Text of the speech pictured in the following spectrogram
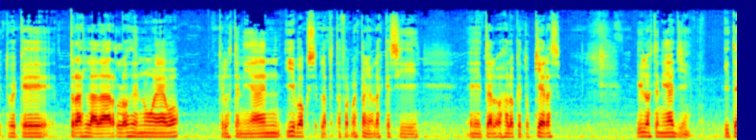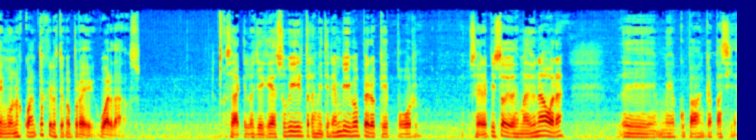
y tuve que trasladarlos de nuevo, que los tenía en Evox, la plataforma española es que si te aloja lo que tú quieras, y los tenía allí. Y tengo unos cuantos que los tengo por ahí guardados. O sea, que los llegué a subir, transmitir en vivo, pero que por ser episodios de más de una hora eh, me ocupaban capacidad.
